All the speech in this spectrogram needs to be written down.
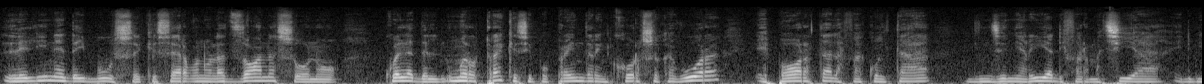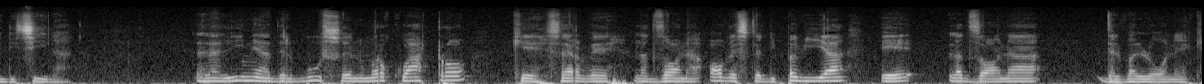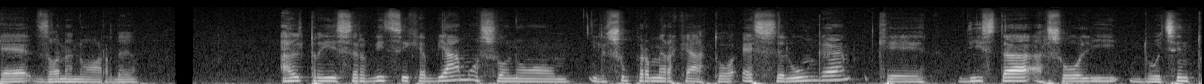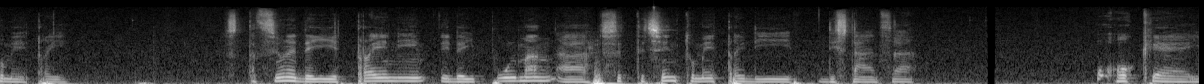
Le linee dei bus che servono la zona sono quella del numero 3 che si può prendere in corso Cavour e porta alla facoltà di ingegneria, di farmacia e di medicina. La linea del bus numero 4 che serve la zona ovest di Pavia e la zona del Vallone che è zona nord. Altri servizi che abbiamo sono il supermercato S Lunga che dista a soli 200 metri, stazione dei treni e dei pullman a 700 metri di distanza. Ok,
